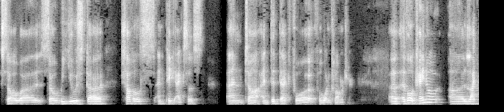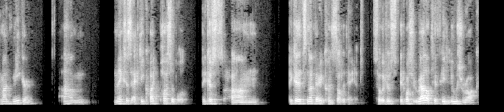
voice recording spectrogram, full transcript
So uh, so we used uh, shovels and pickaxes and uh, and did that for for one kilometer. A volcano like Mount Meager um, makes this actually quite possible because um, because it's not very consolidated. So it was it was relatively loose rock.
